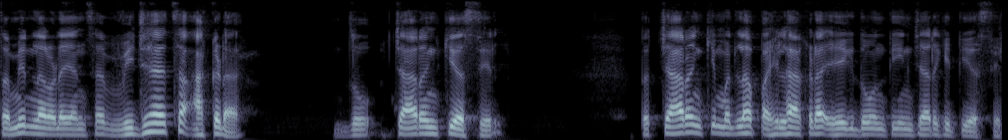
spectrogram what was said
समीर नलवडे यांचा विजयाचा आकडा जो चार अंकी असेल तर चार अंकीमधला पहिला आकडा एक दोन तीन चार किती असेल?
